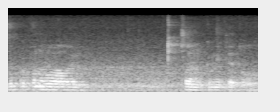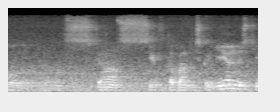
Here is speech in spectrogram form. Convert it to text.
запропонували членам комітету з фінансів та банківської діяльності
